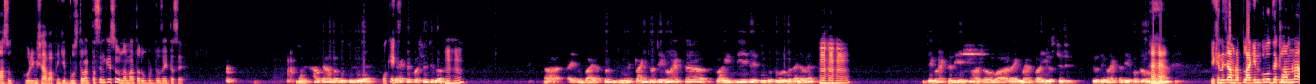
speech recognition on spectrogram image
মাসুদ করিম সাহেব, আপনি কি বুঝতে পারতেছেন কিছু না মাথার উপর দিয়ে যাইতেছে? বুঝতেছি ওকে ভাইয়া। একটা কোয়েশ্চেন ছিল হুম তো মানে ক্লায়েন্ট তো যে কোনো একটা প্লাগইন দিয়ে তো এসিও করতে বলবে তাই না ভাইয়া? হুম হুম হুম। যে কোনো একটা দিয়ে হয়তো বা র্যাঙ্ক বা ইউএস যে কোনো একটা দিয়ে করতে বলবে হ্যাঁ, এখানে যে আমরা প্লাগ ইনগুলো দেখলাম না?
